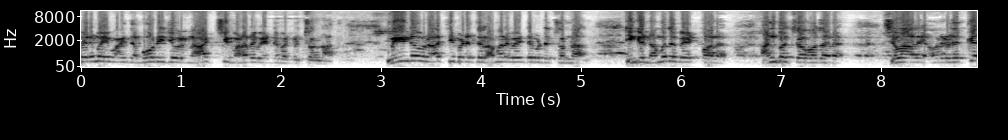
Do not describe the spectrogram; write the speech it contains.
பெருமை வாய்ந்த மோடிஜி அவர்கள் ஆட்சி வளர வேண்டும் என்று சொன்னார். மீண்டும் ஒரு ஆட்சி படத்தில் அமர வேண்டும் என்று சொன்னார். இங்கு நமது வேட்பாளர் அன்பு சகோதரர் சிவாலய் அவர்களுக்கு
